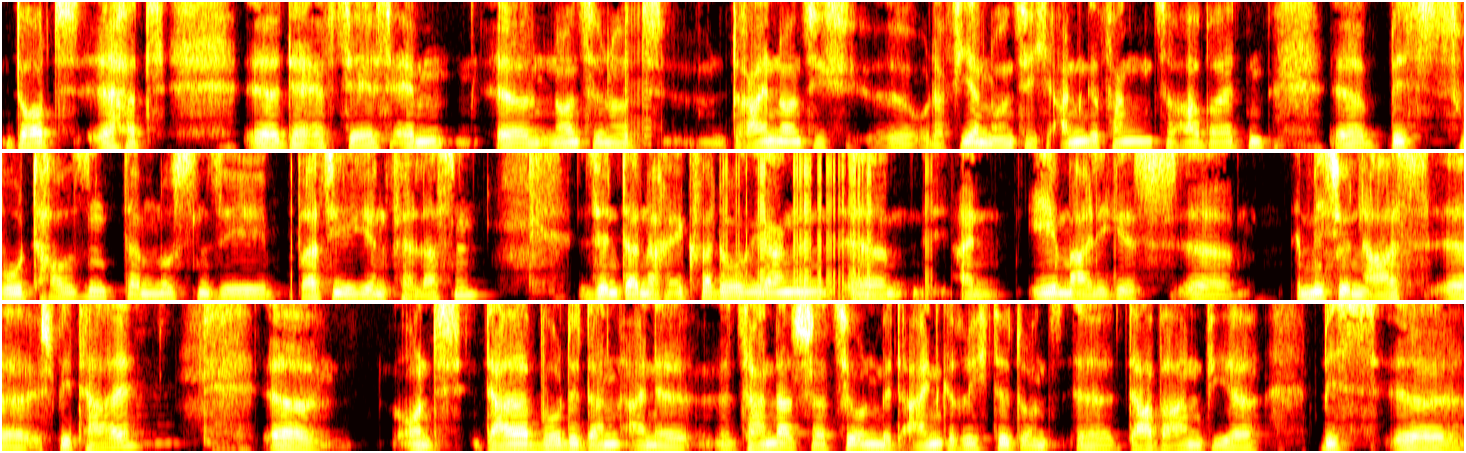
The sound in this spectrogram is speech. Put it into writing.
dort äh, hat äh, der FCSM 1993 äh, äh, oder 94 angefangen zu arbeiten bis 2000. Dann mussten sie Brasilien verlassen, sind dann nach Ecuador gegangen, ein ehemaliges Missionarsspital. Und da wurde dann eine Zahnarztstation mit eingerichtet und äh, da waren wir bis äh,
